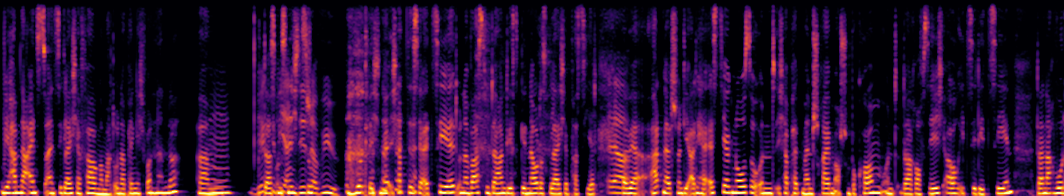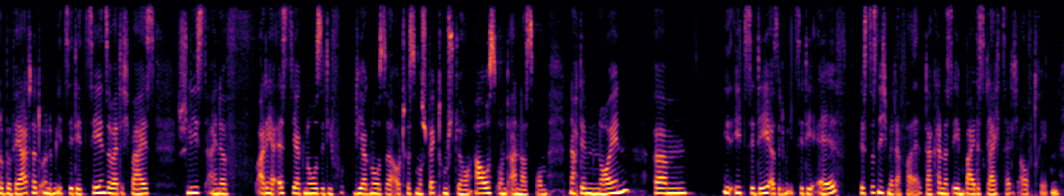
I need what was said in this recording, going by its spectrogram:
wir haben da eins zu eins die gleiche Erfahrung gemacht, unabhängig voneinander. Ähm, Wirkte dass uns ein nicht zu-. Wirklich, ne? Ich habe das ja erzählt und dann warst du da und dir ist genau das Gleiche passiert. Ja. Weil wir hatten halt schon die ADHS-Diagnose und ich habe halt mein Schreiben auch schon bekommen und darauf sehe ich auch ICD-10. Danach wurde bewertet und im ICD-10, soweit ich weiß, schließt eine ADHS-Diagnose die Diagnose Autismus-Spektrum-Störung aus und andersrum. Nach dem neuen ähm, ICD, also dem ICD-11, ist das nicht mehr der Fall. Da kann das eben beides gleichzeitig auftreten.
